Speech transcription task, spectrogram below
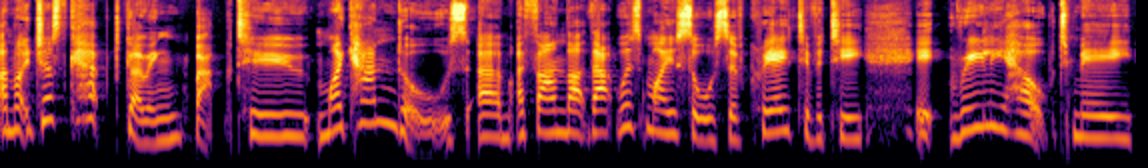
And I just kept going back to my candles. Um, I found that that was my source of creativity. It really helped me,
